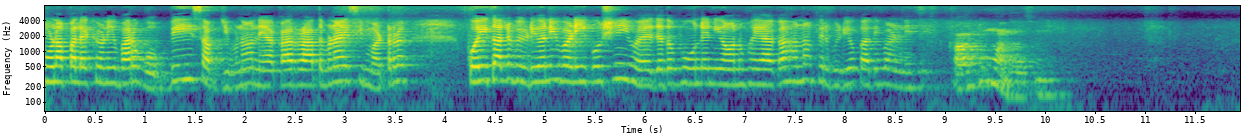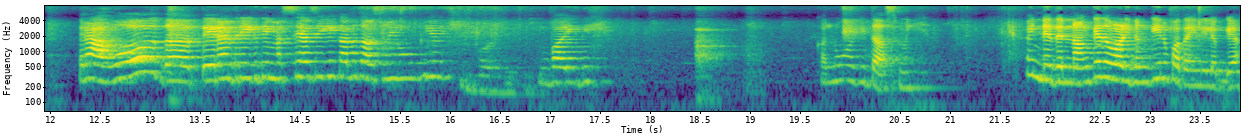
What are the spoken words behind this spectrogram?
ਹੁਣ ਆਪਾਂ ਲੈ ਕੇ ਆਉਣੀ ਆ ਬਾਹਰੋਂ ਗੋਭੀ, ਸਬਜ਼ੀ ਬਣਾਉਣੇ ਆ ਕੱਲ ਰਾਤ ਬਣਾਈ ਸੀ ਮਟਰ। ਕੋਈ ਕੱਲ ਵੀਡੀਓ ਨਹੀਂ ਬਣੀ ਕੁਛ ਨਹੀਂ ਹੋਇਆ ਜਦੋਂ ਫੋਨ ਨਹੀਂ ਆਨ ਹੋਇਆਗਾ ਹਨਾ ਫਿਰ ਵੀਡੀਓ ਕਾਦੀ ਬਣਨੀ ਸੀ? ਕੱਲ ਤੂੰ ਆਂਦਾ ਸੀ। ਫਿਰ ਆਹੋ ਦ- 13 ਤਰੀਕ ਦੀ ਮੱਸਿਆ ਸੀਗੀ ਕੱਲ 10ਵੀਂ ਹੋਊਗੀ 22 ਦੀ। ਕੱਲ ਨੂੰ ਆ ਗਈ 10ਵੀਂ ਇੰਨੇ ਦਿਨ ਲੰਘੇ ਦੀਵਾਲੀ ਨੰਗੀ ਨੂੰ ਪਤਾ ਹੀ ਨਹੀਂ ਲੱਗਿਆ।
